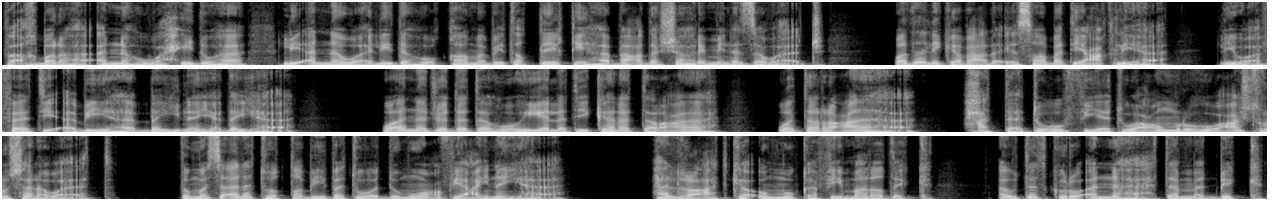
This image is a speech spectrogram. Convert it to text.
فأخبرها أنه وحيدها لأن والده قام بتطليقها بعد شهر من الزواج وذلك بعد إصابة عقلها لوفاة أبيها بين يديها وأن جدته هي التي كانت ترعاه وترعاها حتى توفيت وعمره عشر سنوات. ثم سألته الطبيبة والدموع في عينيها هل رعتك أمك في مرضك؟ أو تذكر أنها اهتمت بك؟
